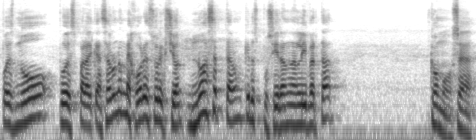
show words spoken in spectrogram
pues no, pues para alcanzar una mejor resurrección, no aceptaron que los pusieran en libertad. ¿Cómo? O sea,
